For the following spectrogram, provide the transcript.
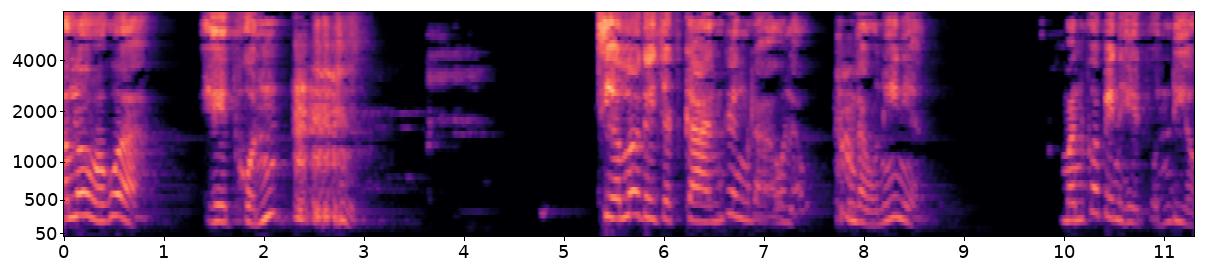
อัลลอฮ์บอกว่าเหตุผล ที่อัลลอฮ์ได้จัดการเรื่องราวเหล่าเหล่านี้เนี่ย มันก็เป็นเหตุผลเดียว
